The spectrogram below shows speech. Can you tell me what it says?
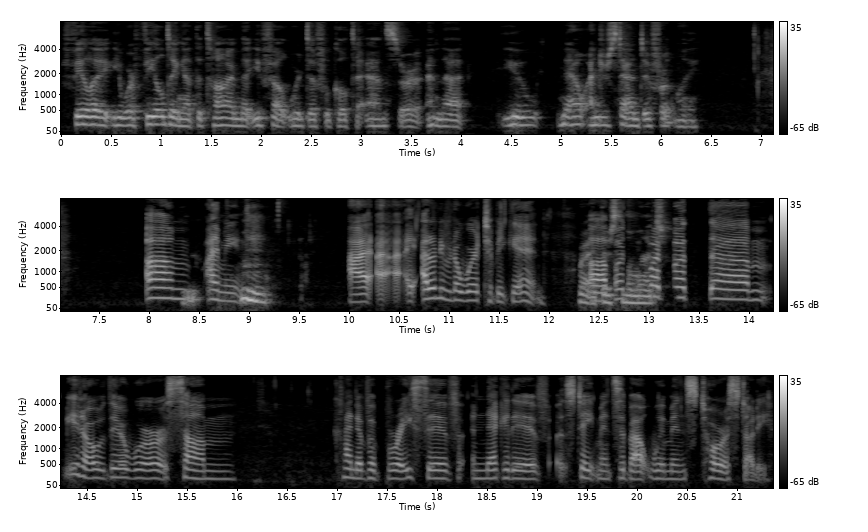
feeling you were fielding at the time that you felt were difficult to answer and that you now understand differently? Um, I mean, mm-hmm. I, I, I don't even know where to begin. Right, uh, there's but, so much. But, but um, you know, there were some kind of abrasive, negative statements about women's Torah study.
